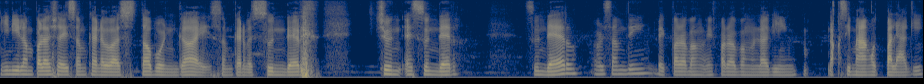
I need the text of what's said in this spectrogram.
hindi lang pala siya some kind of a stubborn guy, some kind of a sunder, chun, eh, sunder, sunder or something like para bang eh, para bang laging nakasimangot palagi.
